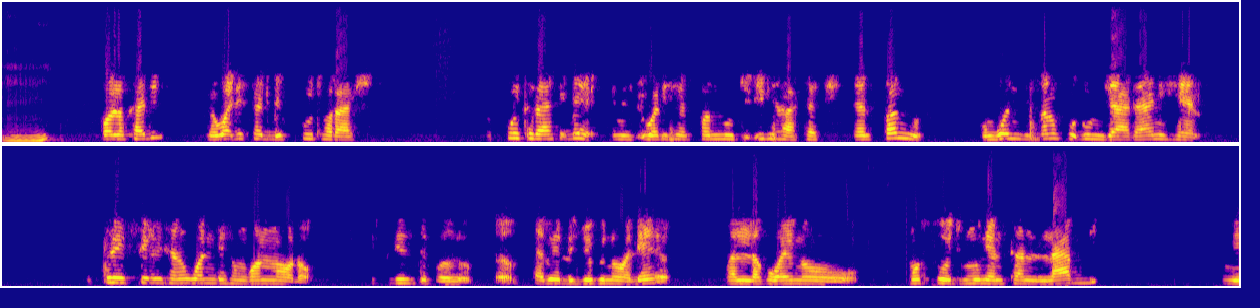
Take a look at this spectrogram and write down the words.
mm-hmm. kono kadi ne waɗi kadi ɓe kuutoraaki ɓe kuutoraaki ɓe ene waɗi heen fannuuji ɗiɗi haa tati. Heen fannu ko ngonndi tan ko ɗum jaadaani heen. Préféré tan wonde ko ngonnoo ɗo utilisde ko eh, taɓeeɗo joginoo ɗee walla ko wayno mottooji mumen tan laaɓɗi mi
